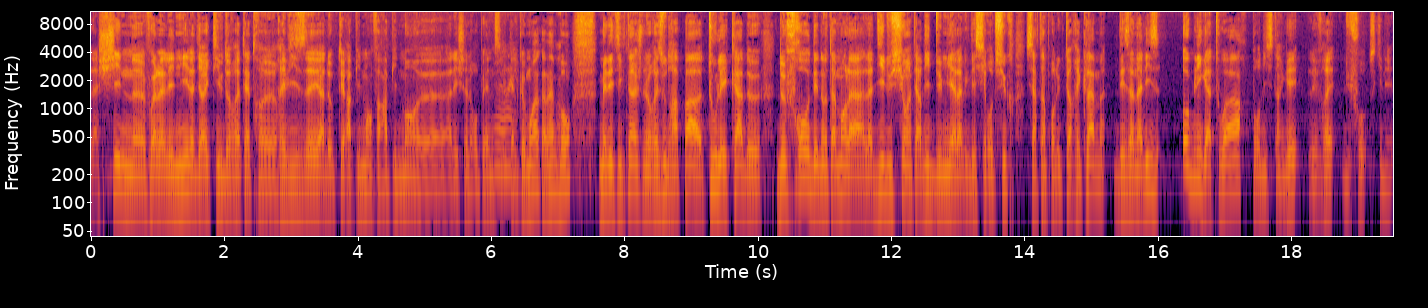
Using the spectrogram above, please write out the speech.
La Chine, voilà l'ennemi. La directive devrait être euh, révisée, adoptée rapidement. Enfin, rapidement euh, à l'échelle européenne, c'est quelques mois quand même. Bon, mais l'étiquetage ne résoudra pas tous les cas de, fraude et notamment la, la dilution interdite du miel avec des sirops de sucre. Certains producteurs réclament des analyses obligatoires pour distinguer les vrais du faux, ce qui n'est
